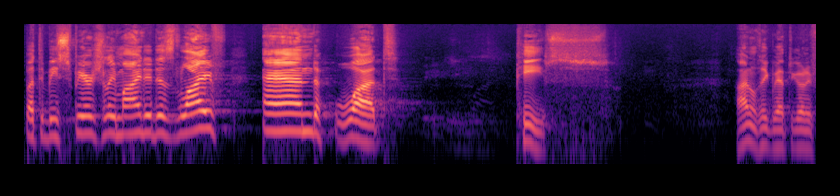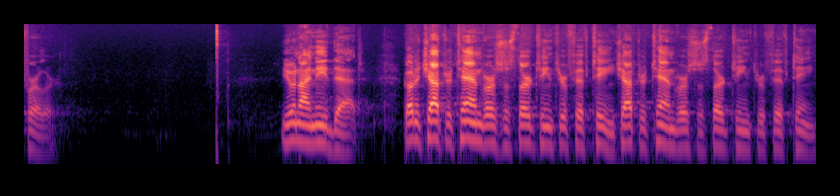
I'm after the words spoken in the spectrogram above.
but to be spiritually minded is life and what? Peace. I don't think we have to go any further. You and I need that. Go to chapter 10, verses 13 through 15. Chapter 10, verses 13 through 15.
